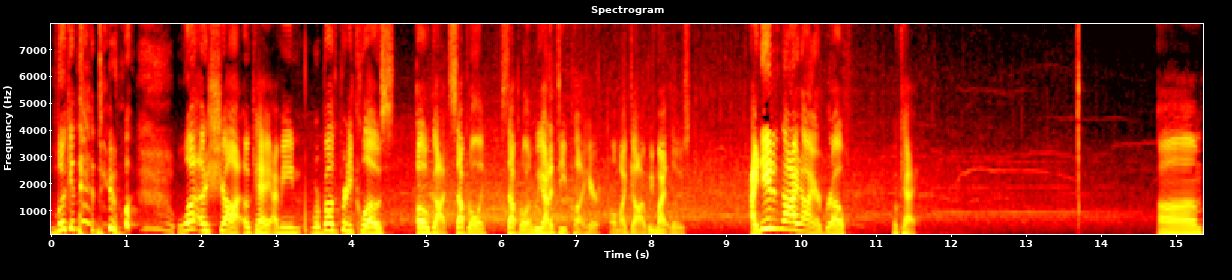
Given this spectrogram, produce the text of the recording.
Look at that, dude. What a shot. Okay, I mean, we're both pretty close. Oh, God. Stop rolling. Stop rolling. We got a deep putt here. Oh, my God. We might lose. I need a nine iron, bro. Okay. Um,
